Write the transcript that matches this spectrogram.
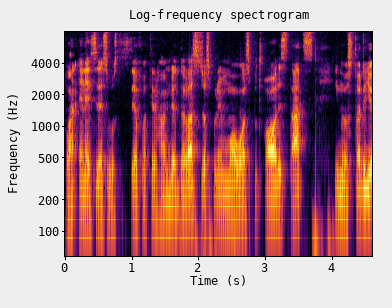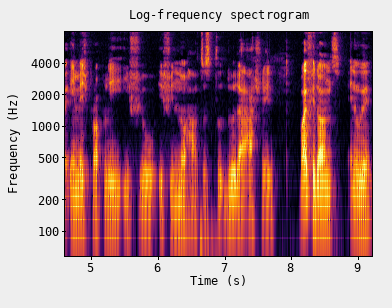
for an NFT that's supposed to sell for three hundred dollars. Just put in more words, put all the stats. You know, study your image properly if you if you know how to do that actually. But if you don't, anyway,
